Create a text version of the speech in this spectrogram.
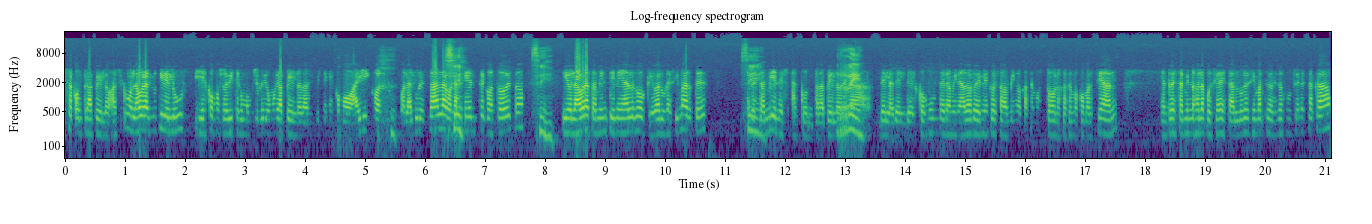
es a contrapelo, así como la obra no tiene luz y es como yo, viste, como yo lo digo muy a pelo, también, viste que es como ahí con, con la luz de sala, con Sí. la gente, con todo eso, Sí, digo, la obra también tiene algo que va lunes y martes, Entonces sí. también es a contrapelo de Re. la- de la- del, del común denominador de miércoles a domingo que hacemos todos los que hacemos comercial. Entonces también nos da la posibilidad de estar lunes y martes haciendo funciones acá.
